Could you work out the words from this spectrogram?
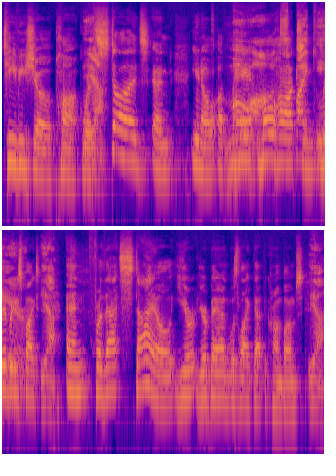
TV show punk with Yeah. studs and you know a Mohawks, mohawks and Liberty hair. spikes. Yeah. And for that style, your your band was like that, the Krum Bums. Yeah.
